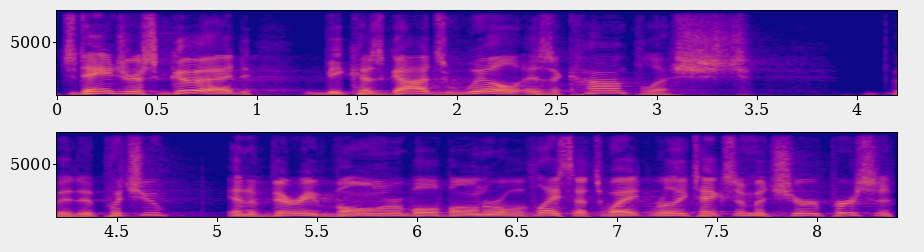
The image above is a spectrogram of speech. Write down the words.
It's dangerous good because God's will is accomplished. But it puts you in a very vulnerable, vulnerable place. That's why it really takes a mature person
